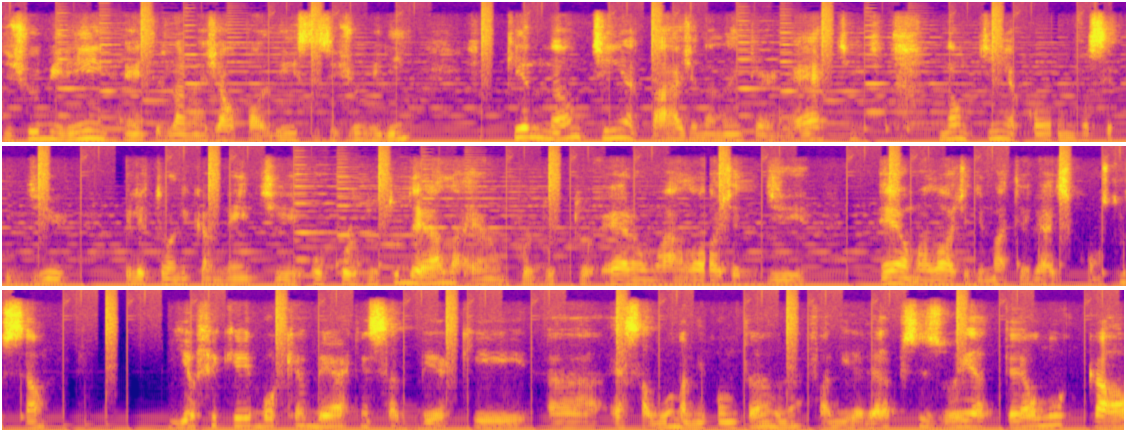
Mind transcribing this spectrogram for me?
de Jumirim, entre Laranjal Paulista e Jumirim, que não tinha página na internet, não tinha como você pedir eletronicamente o produto dela, era um produto, era uma loja de é uma loja de materiais de construção. E eu fiquei boquiaberto em saber que ah, essa aluna me contando, né, a família dela precisou ir até o local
